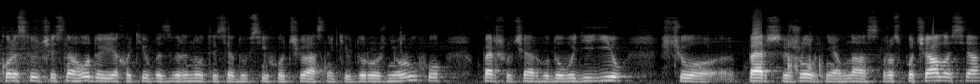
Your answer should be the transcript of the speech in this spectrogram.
Користуючись нагодою, я хотів би звернутися до всіх учасників дорожнього руху, в першу чергу до водіїв, що 1 жовтня в нас розпочалося,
